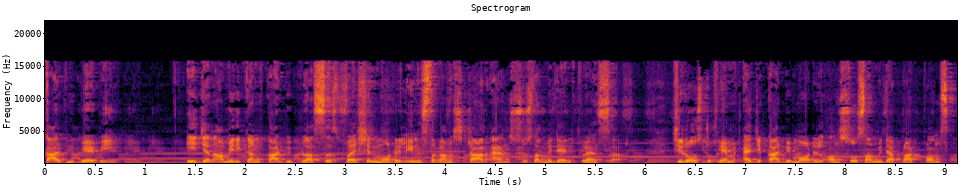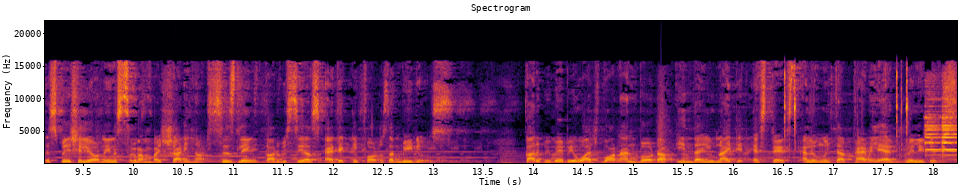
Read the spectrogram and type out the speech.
Curvybaybee is an American Carby Plus fashion model, Instagram star, and social media influencer. She rose to fame as a Curvy model on social media platforms, especially on Instagram, by sharing her sizzling, curvaceous, addictive photos and videos. Curvybaybee was born and brought up in the United States along with her family and relatives.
